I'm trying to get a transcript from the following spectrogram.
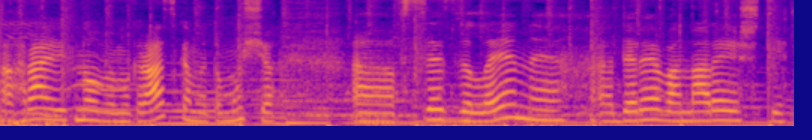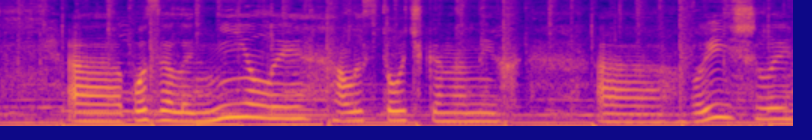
грають новими красками, тому що все зелене, дерева нарешті позеленіли, листочки на них вийшли,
